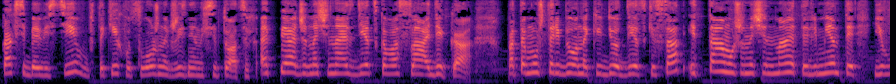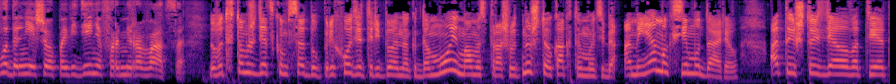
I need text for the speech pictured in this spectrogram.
как себя вести в таких вот сложных жизненных ситуациях. Опять же, начиная с детского садика, потому что ребенок идет в детский сад, и там уже начинают элементы его дальнейшего поведения формироваться. Ну вот в том же детском саду приходит ребенок домой, и мама спрашивает, ну что, как там у тебя? А меня Максим ударил. А ты что сделал в ответ?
